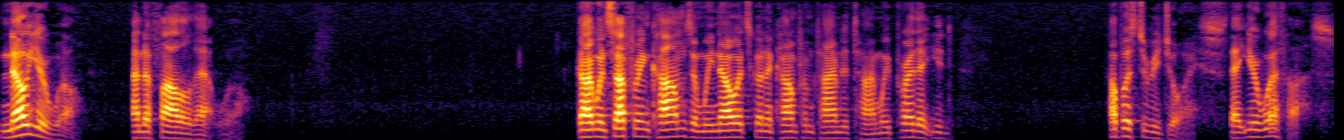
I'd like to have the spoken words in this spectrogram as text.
know your will and to follow that will. God, when suffering comes, and we know it's going to come from time to time, we pray that you'd help us to rejoice, that you're with us,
